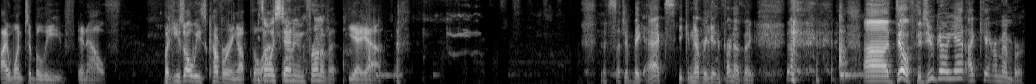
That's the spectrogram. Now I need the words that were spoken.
I want to believe in Alf, but he's always covering up the. He's always standing line. in front of it. Yeah, yeah. that's such a big X. He can never get in front of thing. uh, Dilf, did you go yet? I can't remember.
